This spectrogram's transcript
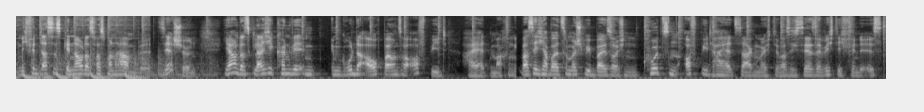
Und ich finde, das ist genau das, was man haben will. Sehr schön. Ja, und das gleiche können wir im, im Grunde auch bei unserer Offbeat-Hi-Hat machen. Was ich aber zum Beispiel bei solchen kurzen Offbeat-Hi-Hats sagen möchte, was ich sehr, sehr wichtig finde, ist,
